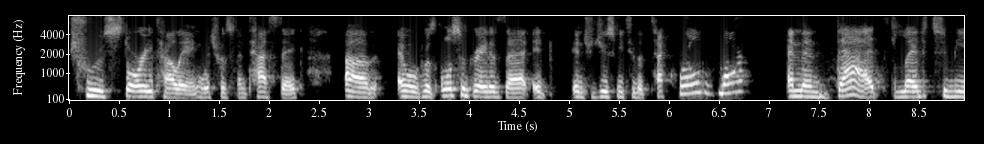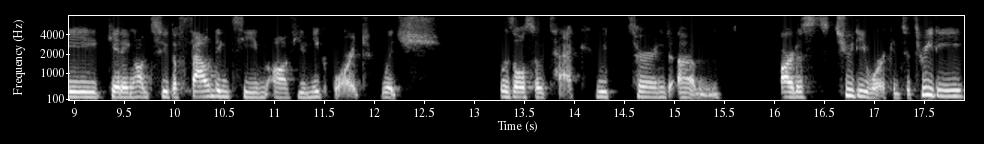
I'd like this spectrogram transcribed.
true storytelling, which was fantastic. Um, and what was also great is that it introduced me to the tech world more. And then that led to me getting onto the founding team of Unique Board, which was also tech. We turned um, artists' 2D work into 3D.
